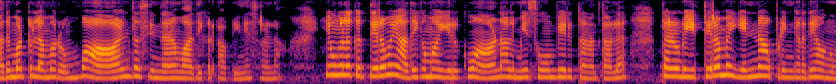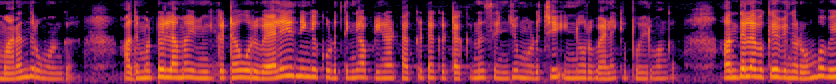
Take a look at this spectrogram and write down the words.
அது மட்டும் இல்லாமல் ரொம்ப ஆழ்ந்த சிந்தனவாதிகள் அப்படின்னே சொல்லலாம். இவங்களுக்கு திறமை அதிகமாக இருக்கும். ஆனாலுமே சோம்பேறித்தனத்தால் தன்னுடைய திறமை என்ன அப்படிங்கிறதே அவங்க மறந்துடுவாங்க அது மட்டும் இல்லாமல் இவங்கக்கிட்ட ஒரு வேலையை நீங்கள் கொடுத்தீங்க அப்படின்னா டக்கு டக்கு டக்குன்னு செஞ்சு முடித்து இன்னொரு வேலைக்கு போயிடுவாங்க அந்தளவுக்கு இவங்க ரொம்பவே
